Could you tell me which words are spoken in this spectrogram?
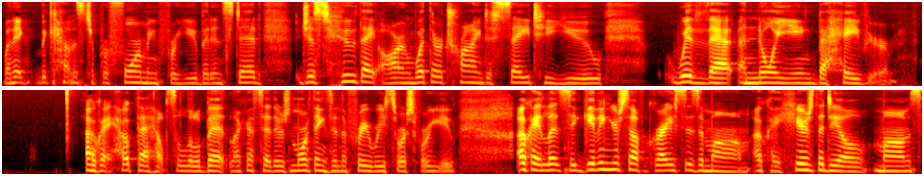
when it becomes to performing for you, but instead just who they are and what they're trying to say to you with that annoying behavior. Okay, hope that helps a little bit. Like I said, there's more things in the free resource for you. Okay, let's see. Giving yourself grace as a mom. Okay, here's the deal, moms.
